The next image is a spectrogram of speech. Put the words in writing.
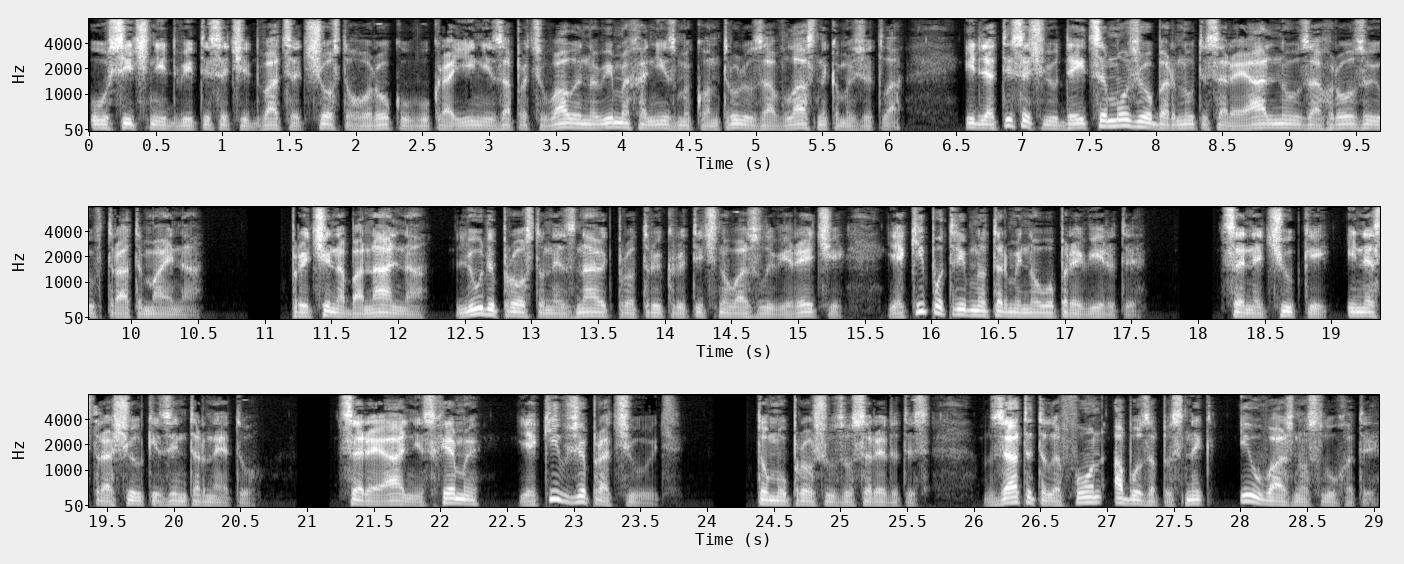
У січні 2026 року в Україні запрацювали нові механізми контролю за власниками житла, і для тисяч людей це може обернутися реальною загрозою втрати майна. Причина банальна люди просто не знають про три критично важливі речі, які потрібно терміново перевірити. Це не чутки і не страшилки з інтернету. Це реальні схеми, які вже працюють. Тому прошу зосередитись, взяти телефон або записник і уважно слухати.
